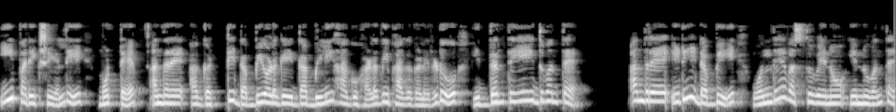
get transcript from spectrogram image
ಈ ಪರೀಕ್ಷೆಯಲ್ಲಿ ಮೊಟ್ಟೆ, ಅಂದರೆ ಆ ಗಟ್ಟಿ ಡಬ್ಬಿಯೊಳಗೆ ಇದ್ದ ಬಿಳಿ ಹಾಗೂ ಹಳದಿ ಭಾಗಗಳೆರಡೂ ಇದ್ದಂತೆಯೇ ಇದ್ದುವಂತೆ. ಅಂದ್ರೆ ಇಡೀ ಡಬ್ಬಿ ಒಂದೇ ವಸ್ತುವೇನೋ ಎನ್ನುವಂತೆ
